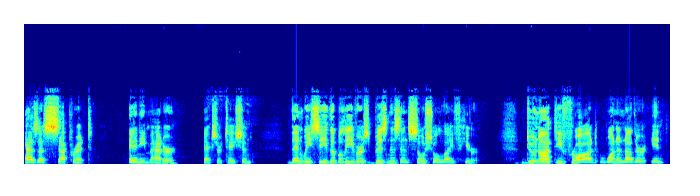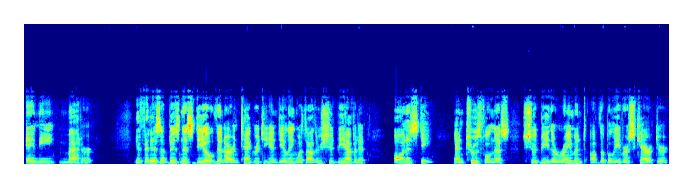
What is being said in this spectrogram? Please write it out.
as a separate any matter exhortation, then we see the believer's business and social life here. Do not defraud one another in any matter. If it is a business deal, then our integrity in dealing with others should be evident. Honesty and truthfulness should be the raiment of the believer's character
